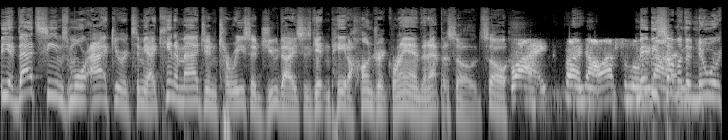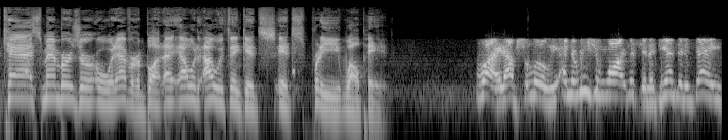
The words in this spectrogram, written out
yeah, that seems more accurate to me. I can't imagine Teresa Giudice is getting paid a hundred grand an episode. So Right, right. No, absolutely. maybe not. some I of the newer cast members or, or whatever, but I, I would I would think it's it's pretty well paid. Right, absolutely. And the reason why, listen, at the end of the day,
